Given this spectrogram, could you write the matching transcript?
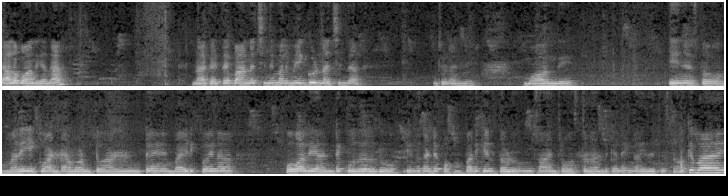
చాలా బాగుంది కదా. నాకైతే బాగా నచ్చింది. మరి మీకు కూడా నచ్చిందా? చూడండి. బాగుంది. ఏం చేస్తావు? మరీ ఎక్కువ అంటే అమౌంట్ అంటే బయటికి పోయినా పోవాలి అంటే కుదరదు. ఎందుకంటే పాపం పనికి వెళ్తాడు సాయంత్రం వస్తాడు అందుకనే ఇంకా ఇదైతే ఓకే బాయ్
